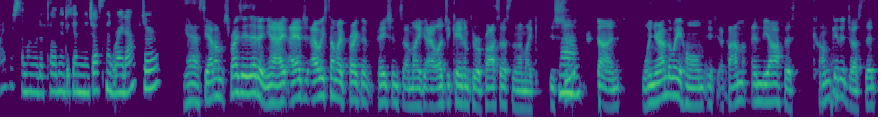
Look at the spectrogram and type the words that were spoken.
I wish someone would have told me to get an adjustment right after. Yeah, see, I'm surprised they didn't. Yeah, I, I, I always tell my pregnant patients, I'm like, I'll educate them through a process, and I'm like, as soon wow. as you're done, when you're on the way home, if if I'm in the office, come get adjusted,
